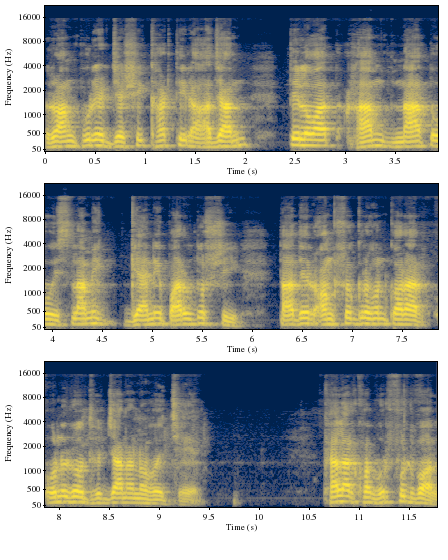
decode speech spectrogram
রংপুরের যে শিক্ষার্থীরা আজান তেলোয়াত হামদ, নাত ও ইসলামিক জ্ঞানে পারদর্শী, তাদের অংশগ্রহণ করার অনুরোধ জানানো হয়েছে। খেলার খবর, ফুটবল।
